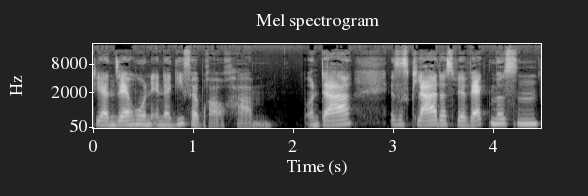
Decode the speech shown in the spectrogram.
die einen sehr hohen Energieverbrauch haben. Und da ist es klar, dass wir weg müssen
